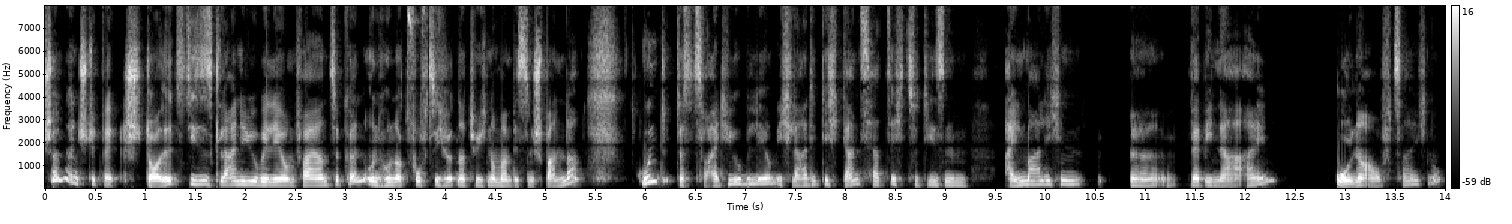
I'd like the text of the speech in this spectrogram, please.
schon ein Stück weit stolz, dieses kleine Jubiläum feiern zu können. Und 150 wird natürlich noch mal ein bisschen spannender. Und das zweite Jubiläum, ich lade dich ganz herzlich zu diesem einmaligen äh, Webinar ein, ohne Aufzeichnung.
